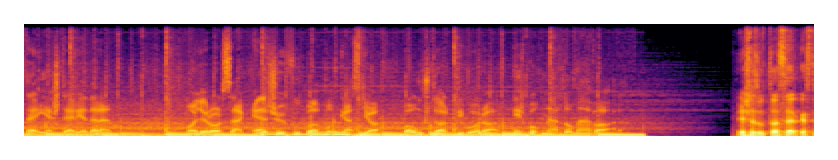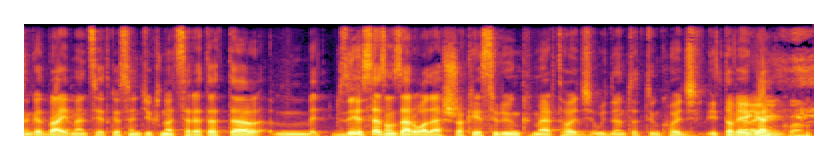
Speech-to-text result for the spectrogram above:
teljes terjedelem. Magyarország első futballpodcastja Baumstark Tiborral és Bognár Domával. És ezúttal a szerkesztőnket Báid Mencét köszöntjük nagy szeretettel. Egy szezonzáró adásra készülünk, mert hogy úgy döntöttünk, hogy itt a vége. Van.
